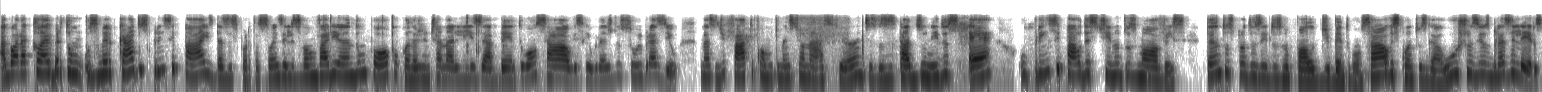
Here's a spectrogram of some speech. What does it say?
Agora, Cleberton, os mercados principais das exportações, eles vão variando um pouco quando a gente analisa Bento Gonçalves, Rio Grande do Sul e Brasil. Mas, de fato, como tu mencionaste antes, os Estados Unidos é o principal destino dos móveis tanto os produzidos no polo de Bento Gonçalves, quanto os gaúchos e os brasileiros.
